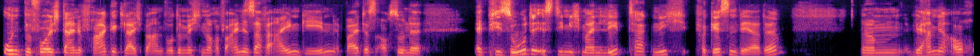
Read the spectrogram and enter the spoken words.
Und bevor ich deine Frage gleich beantworte, möchte ich noch auf eine Sache eingehen, weil das auch so eine Episode ist, die mich meinen Lebtag nicht vergessen werde. Ähm, wir haben ja auch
